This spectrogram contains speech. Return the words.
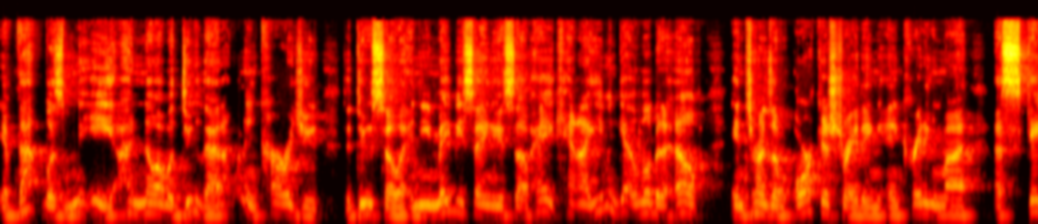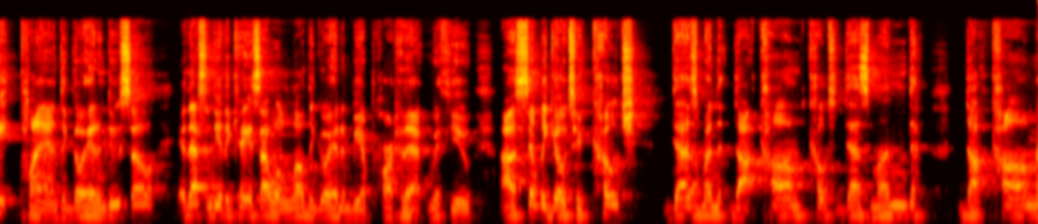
If that was me, I know I would do that. I want to encourage you to do so. And you may be saying to yourself, hey, can I even get a little bit of help in terms of orchestrating and creating my escape plan to go ahead and do so? If that's indeed the case, I would love to go ahead and be a part of that with you. Uh, simply go to coachdesmond.com, Coach Desmond com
